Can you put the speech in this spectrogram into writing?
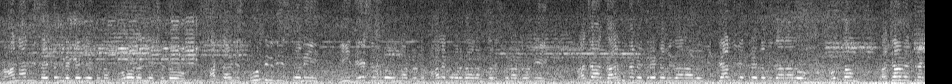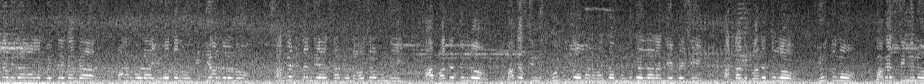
ప్రాణాన్ని సైతం లెక్క చేయకుండా పోరాటం చేసిండో అట్లాంటి స్ఫూర్తిని తీసుకొని ఈ దేశంలో ఉన్నటువంటి పాలక వర్గాలు అనుసరిస్తున్నటువంటి ప్రజా కార్మిక వ్యతిరేక విధానాలు విద్యార్థి వ్యతిరేక విధానాలు మొత్తం ప్రజా వ్యతిరేక విధానాలకు వ్యతిరేకంగా మనం కూడా యువతను విద్యార్థులను సంఘటితం చేయాల్సినటువంటి అవసరం ఉంది. ఆ పద్ధతుల్లో భగత్ సింగ్ స్ఫూర్తితో మనమంతా ముందుకు వెళ్ళాలని చెప్పేసి అట్లాంటి పద్ధతుల్లో యూత్ను భగత్ సింగ్ను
